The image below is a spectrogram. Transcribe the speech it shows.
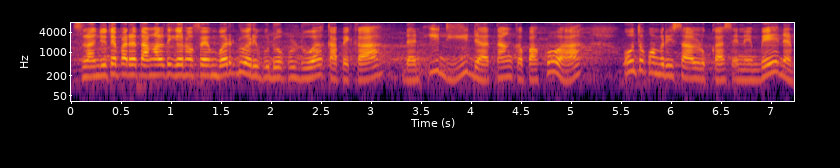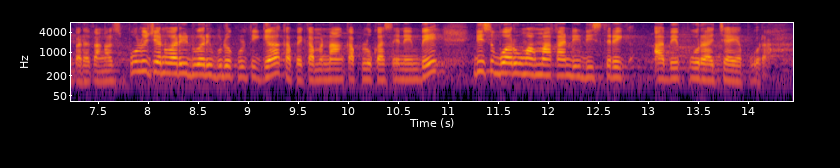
Selanjutnya pada tanggal 3 November 2022 KPK dan ID datang ke Papua untuk memeriksa Lukas NMB dan pada tanggal 10 Januari 2023 KPK menangkap Lukas NMB di sebuah rumah makan di distrik Abepura Jayapura.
